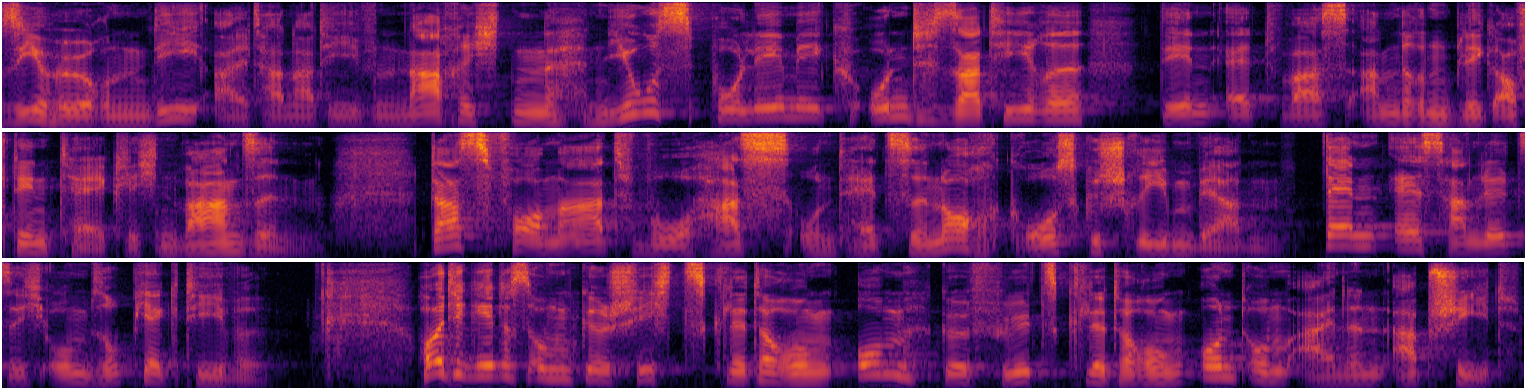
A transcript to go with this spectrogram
Sie hören die alternativen Nachrichten, News, Polemik und Satire, den etwas anderen Blick auf den täglichen Wahnsinn. Das Format, wo Hass und Hetze noch groß geschrieben werden. Denn es handelt sich um Subjektive. Heute geht es um Geschichtsklitterung, um Gefühlsklitterung und um einen Abschied.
